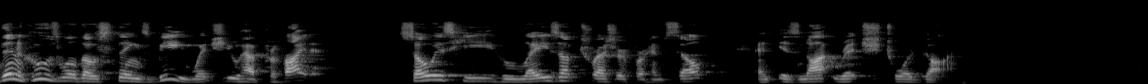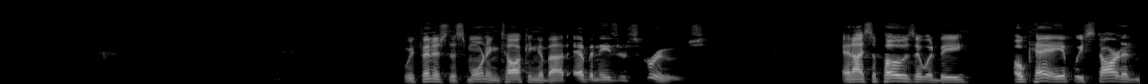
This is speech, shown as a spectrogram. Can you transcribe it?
then whose will those things be which you have provided? So is he who lays up treasure for himself and is not rich toward God. We finished this morning talking about Ebenezer Scrooge. And I suppose it would be okay if we started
